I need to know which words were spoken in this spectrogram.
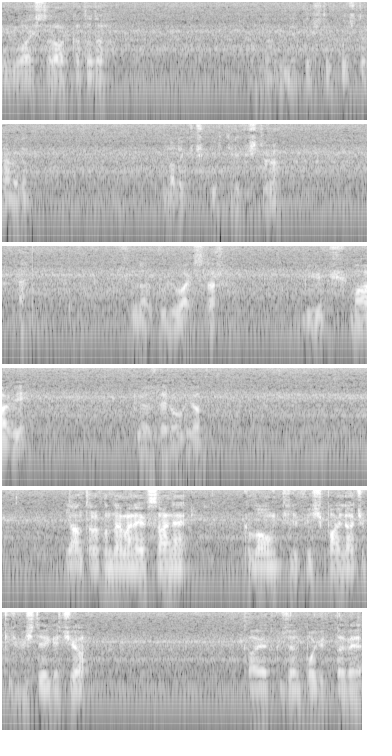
Blue Ice'lar arkada da Bunları netleştirip gösteremedim. Bunlar da küçük bir kilifiş türü. Heh. Şunlar Blue Ice'lar. Büyük mavi gözleri oluyor. Yan tarafında hemen efsane Clown Killifish, Palyaço Killifish diye geçiyor. Gayet güzel boyutta ve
